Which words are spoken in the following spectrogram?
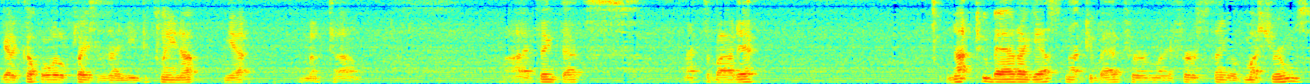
Got a couple little places I need to clean up yet, but um, I think that's that's about it not too bad, I guess. Not too bad for my first thing of mushrooms.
